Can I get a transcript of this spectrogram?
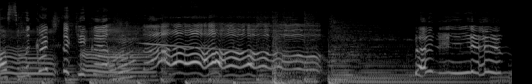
Kazasını kaç dakika Ben iyiyim.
